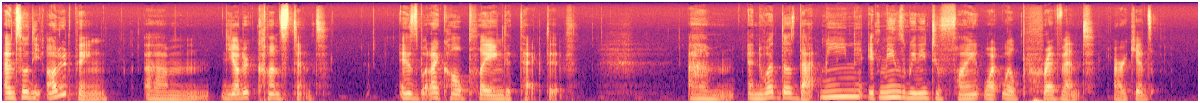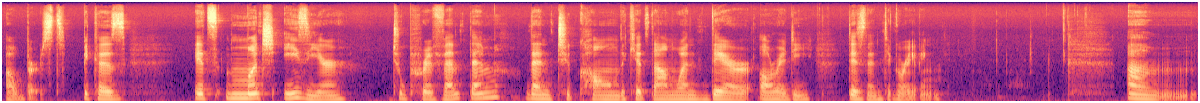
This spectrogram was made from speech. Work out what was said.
And so the other thing, um, the other constant is what I call playing detective. Um, and what does that mean? It means we need to find what will prevent our kids' outbursts because it's much easier to prevent them than to calm the kids down when they're already disintegrating. Um,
